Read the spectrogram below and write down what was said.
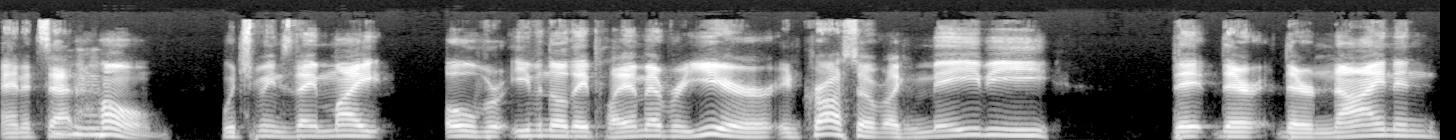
and it's at Mhm. home, which means they might over even though they play them every year in crossover like maybe they they're they're 9 and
